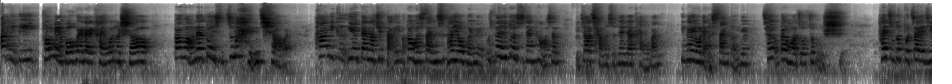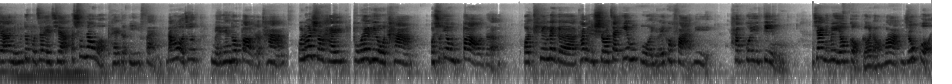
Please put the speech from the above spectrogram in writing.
阿弟弟从美国回来台湾的时候，刚好那段时真的很巧哎，他一个月带他去打疫苗，刚好三次，他又回美国。但一段时间他好像比较长的时间在台湾，应该有两三个月才有办法做这种事。孩子都不在家，你们都不在家，剩下我陪着一帆，然后我就每天都抱着他。我那时候还不会遛他，我是用抱的。我听那个他们说，在英国有一个法律，它规定家里面有狗狗的话，如果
